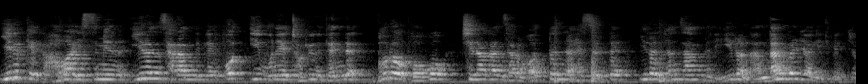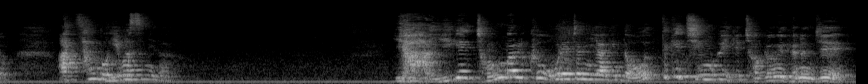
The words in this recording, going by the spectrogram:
이렇게 나와 있으면 이런 사람들에게 어, 이 운에 적용이 됐는데 물어보고 지나간 사람 어떠냐 했을 때 이런 현상들이 일어난다는 걸 이야기해 주겠죠. 아 상복 입었습니다. 야 이게 정말 그 오래전 이야기인데 어떻게 지금도 이게 적용이 되는지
